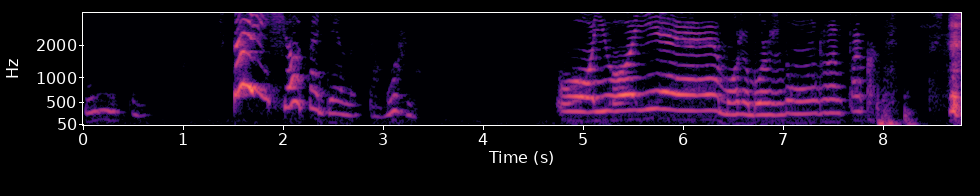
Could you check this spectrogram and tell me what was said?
не понимаю. Что еще-то делать-то можно? Ой-ой-е, может, может, может так.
